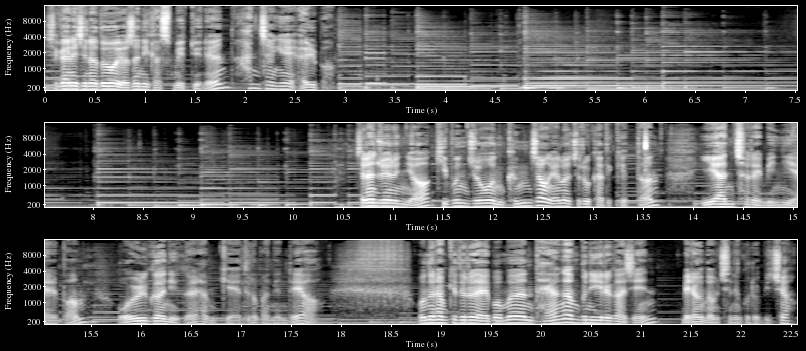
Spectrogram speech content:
시간이 지나도 여전히 가슴이 뛰는 한 장의 앨범. 지난주에는요, 기분 좋은 긍정 에너지로 가득했던 이한철의 미니 앨범 Organic을 함께 들어봤는데요. 오늘 함께 들을 앨범은 다양한 분위기를 가진 매력 넘치는 그룹이죠.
